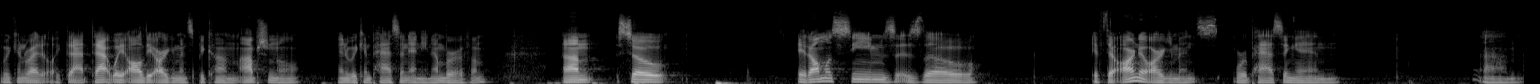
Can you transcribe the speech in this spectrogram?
we can write it like that. That way all the arguments become optional and we can pass in any number of them. Um, so it almost seems as though if there are no arguments, we're passing in um,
